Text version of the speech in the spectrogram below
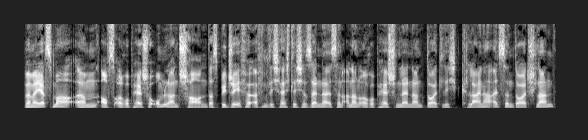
Wenn wir jetzt mal ähm, aufs europäische Umland schauen, das Budget für öffentlich-rechtliche Sender ist in anderen europäischen Ländern deutlich kleiner als in Deutschland.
